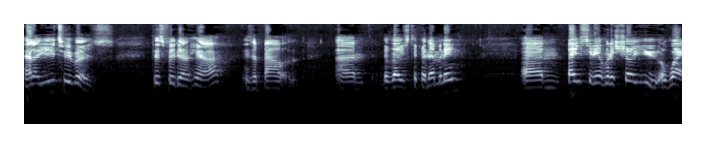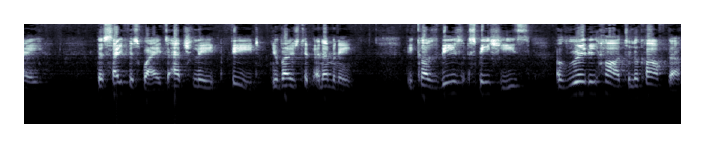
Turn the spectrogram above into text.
Hello YouTubers, this video here is about um, the rose tip anemone. Um, basically I'm going to show you a way, the safest way to actually feed your rose tip anemone because these species are really hard to look after.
